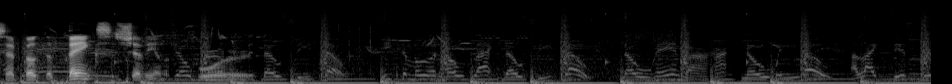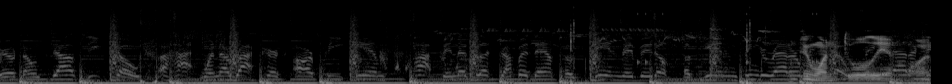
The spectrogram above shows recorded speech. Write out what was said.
said both the banks, Chevy on the Ford. Do one dually and one.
